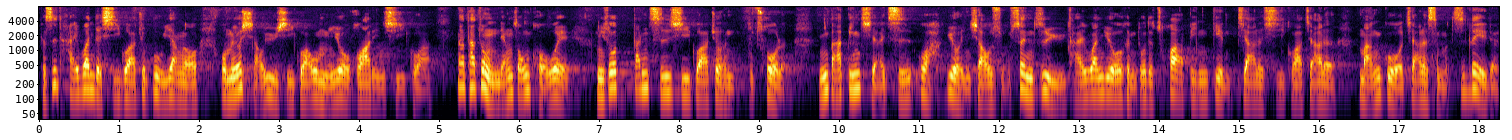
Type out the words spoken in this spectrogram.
可是台湾的西瓜就不一样喽，我们有小玉西瓜，我们又有花莲西瓜。那它这种两种口味，你说单吃西瓜就很不错了。你把它冰起来吃，哇，又很消暑。甚至于台湾又有很多的剉冰店，加了西瓜，加了芒果，加了什么之类的。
